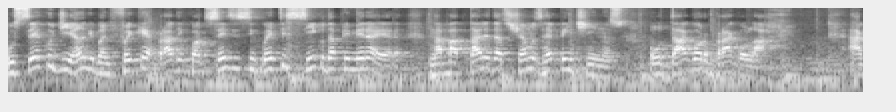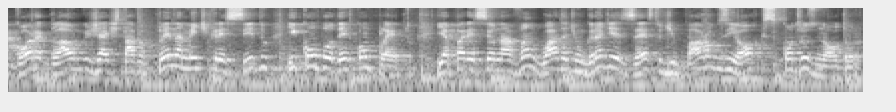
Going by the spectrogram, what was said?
O cerco de Angband foi quebrado em 455 da Primeira Era, na Batalha das Chamas Repentinas, ou Dagor Bragolar. Agora Glaurung já estava plenamente crescido e com poder completo, e apareceu na vanguarda de um grande exército de Balrogs e Orcs contra os Noldor.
